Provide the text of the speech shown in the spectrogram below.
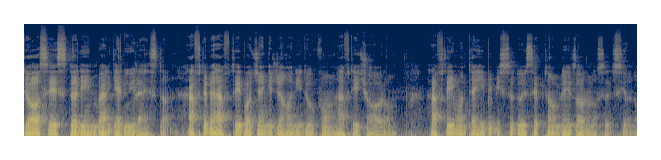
داس استالین بر گلوی لهستان. هفته به هفته با جنگ جهانی دوم هفته چهارم. هفته منتهی به 22 سپتامبر 1939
